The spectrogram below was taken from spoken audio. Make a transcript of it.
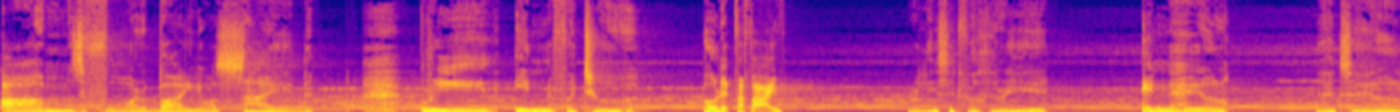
arms fall by your side. In for two. Hold it for five. Release it for three. Inhale. Exhale.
